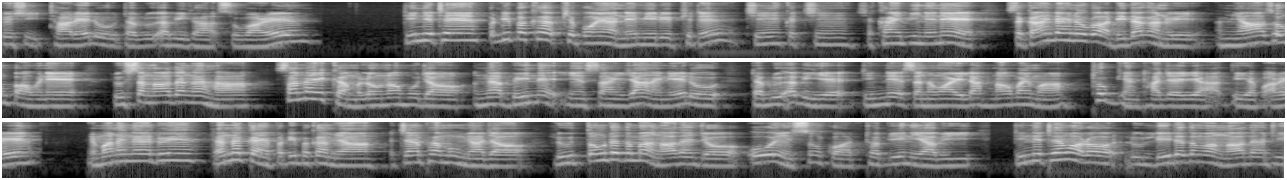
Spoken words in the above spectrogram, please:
တွေ့ရှိထားတယ်လို့ WFP ကဆိုပါတယ်။ ဒီနှစ်ထဲပဋိပက္ခဖြစ်ပွားရနယ်မြေတွေဖြစ်တဲ့ချင်းကချင်ရခိုင်ပြည်နယ်နဲ့စကိုင်းတိုင်းတို့ကဒေသခံတွေအများဆုံးပါဝင်တဲ့လူ15တန်းခန့်ဟာစားနပ်ရိက္ခာမလုံလောက်မှုကြောင့်အငတ်ဘေးနဲ့ရင်ဆိုင်ရနိုင်တယ်လို့ WFP ရဲ့ဒီနှစ်ဇန်နဝါရီလနှောင်းပိုင်းမှာထုတ်ပြန်ထားကြရသိရပါတယ်။မြန်မာနိုင်ငံအတွင်းလက်နက်ကင်ပဋိပက္ခများအကြမ်းဖက်မှုများကြောင့်လူ3.5သန်းကျော်အိုးအိမ်စွန့်ခွာထွက်ပြေးနေရပြီး ဒီနှစ်ထဲမှာတော့လူ4.5သန်းအထိ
